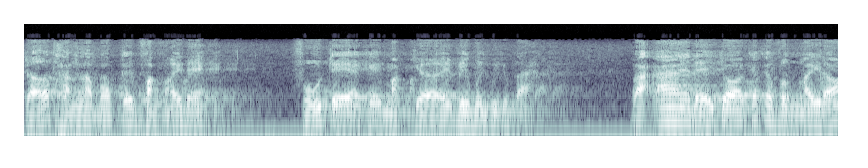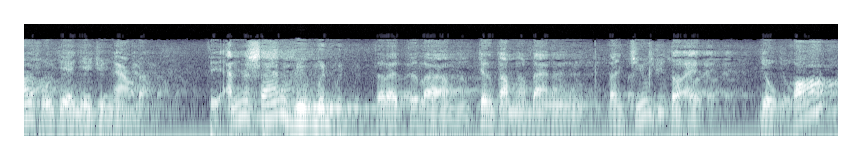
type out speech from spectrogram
trở thành là một cái vầng mây đen phủ che cái mặt trời viên minh của chúng ta. Và ai để cho các cái vầng mây đó phủ che nhiều chừng nào đó thì ánh sáng viên minh tức là tức là chân tâm đang đang chiếu trí tuệ dù có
